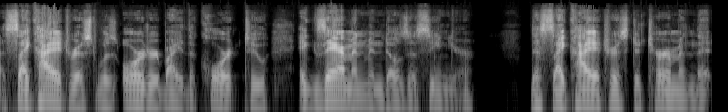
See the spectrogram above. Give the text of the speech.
A psychiatrist was ordered by the court to examine Mendoza Sr. The psychiatrist determined that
